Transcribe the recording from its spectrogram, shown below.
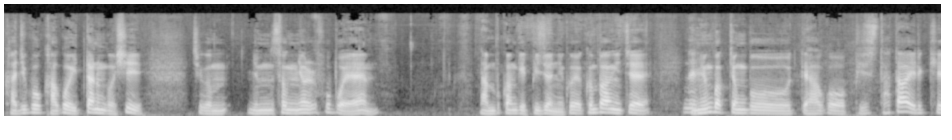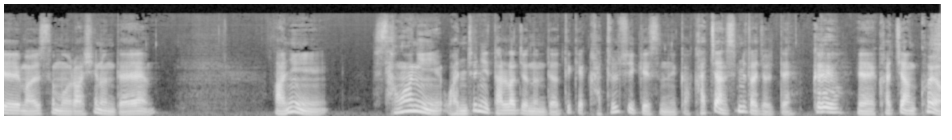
가지고 가고 있다는 것이 지금 윤석열 후보의 남북관계 비전이고요. 금방 이제 네. 이명박 정부 때하고 비슷하다 이렇게 말씀을 하시는데 아니 상황이 완전히 달라졌는데 어떻게 같을 수 있겠습니까? 같지 않습니다, 절대. 그래요? 예, 같지 않고요.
